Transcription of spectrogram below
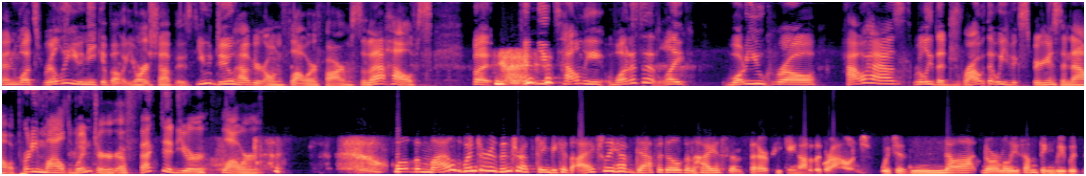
And what's really unique about your shop is you do have your own flower farm, so that helps. But can you tell me what is it like? What do you grow? How has really the drought that we've experienced and now a pretty mild winter affected your flower well, the mild winter is interesting because I actually have daffodils and hyacinths that are peeking out of the ground, which is not normally something we would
